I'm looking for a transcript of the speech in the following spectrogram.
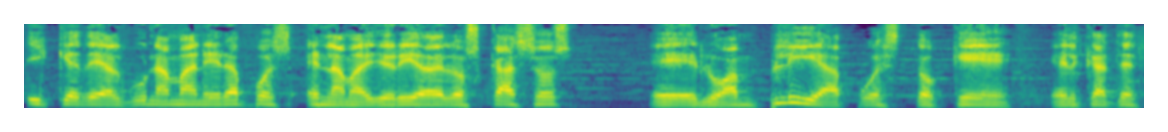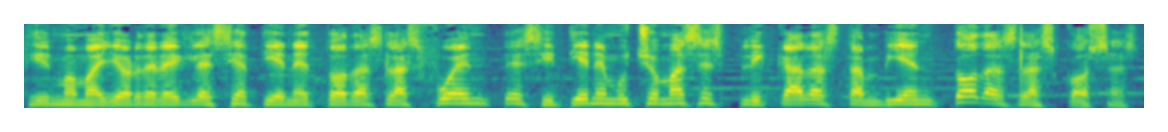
y que de alguna manera, pues en la mayoría de los casos, eh, lo amplía, puesto que el Catecismo Mayor de la Iglesia tiene todas las fuentes y tiene mucho más explicadas también todas las cosas.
